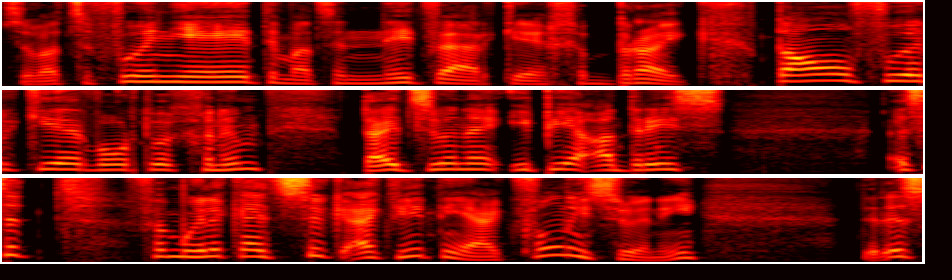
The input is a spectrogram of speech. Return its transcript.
So wat se foon jy het en wat se netwerk jy gebruik. Taalvoorkeur word ook genoem, tydsone, IP-adres. Is dit vir moeilikheid soek? Ek weet nie, ek voel nie so nie. Dit is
